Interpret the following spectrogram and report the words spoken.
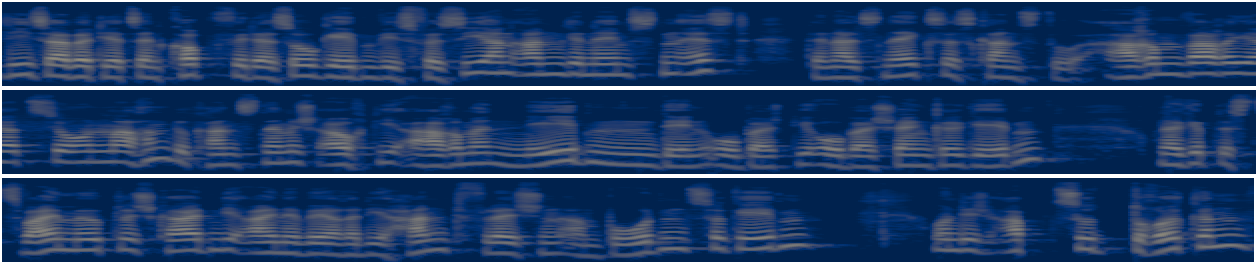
Lisa wird jetzt den Kopf wieder so geben, wie es für sie am angenehmsten ist, denn als nächstes kannst du Armvariation machen. Du kannst nämlich auch die Arme neben den Ober die Oberschenkel geben. Und da gibt es zwei Möglichkeiten. Die eine wäre, die Handflächen am Boden zu geben und dich abzudrücken,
